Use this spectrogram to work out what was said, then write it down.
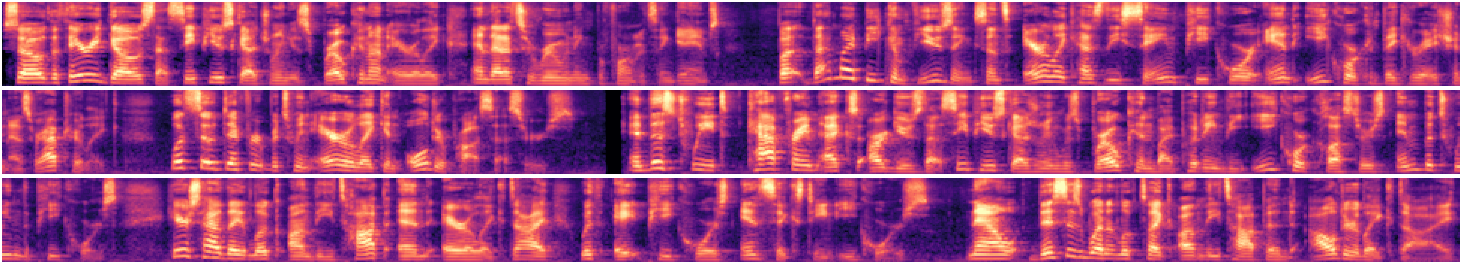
So the theory goes that CPU scheduling is broken on Arrow Lake and that it's ruining performance in games. But that might be confusing since Arrow Lake has the same P-core and E-core configuration as Raptor Lake. What's so different between Arrow Lake and older processors? In this tweet, CapFrameX argues that CPU scheduling was broken by putting the E-core clusters in between the P-cores. Here's how they look on the top-end Arrow Lake die with 8 P-cores and 16 E-cores. Now, this is what it looked like on the top end Alder Lake die,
